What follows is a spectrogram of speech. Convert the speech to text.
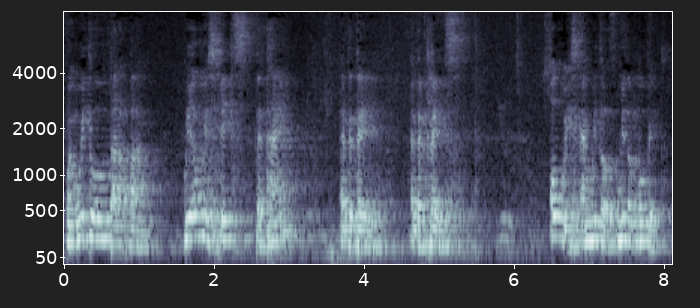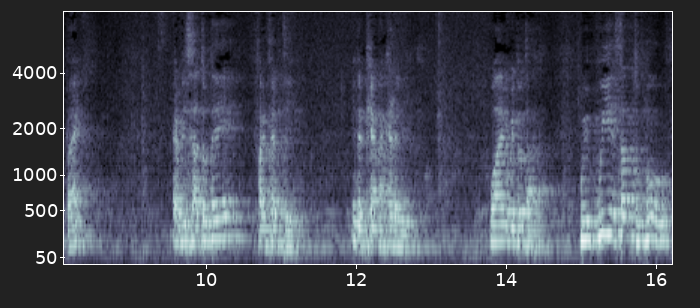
When we do Darakbang, we always fix the time and the day and the place. Always, and we don't, we don't move it, right? Every Saturday, 5.30, in the piano academy. Why we do that? When we start to move,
